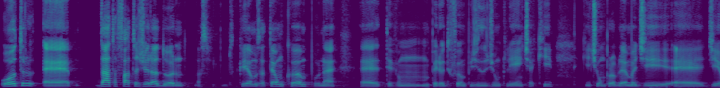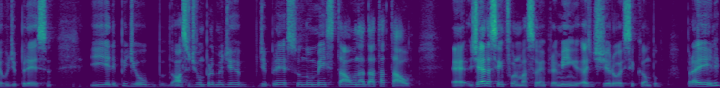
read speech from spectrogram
Outro é data fato gerador. Nós criamos até um campo, né? É, teve um, um, período que foi um pedido de um cliente aqui que tinha um problema de, é, de erro de preço. E ele pediu, nossa, eu tive um problema de, de preço no mês tal, na data tal. É, gera essa informação aí para mim, a gente gerou esse campo para ele,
